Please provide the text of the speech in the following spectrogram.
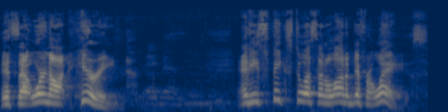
it's that we're not hearing. Amen. And He speaks to us in a lot of different ways.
